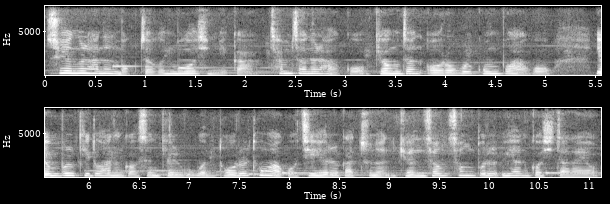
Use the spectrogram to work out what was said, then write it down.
수행을 하는 목적은 무엇입니까? 참선을 하고 경전 어록을 공부하고 연불 기도하는 것은 결국은 도를 통하고 지혜를 갖추는 견성 성불을 위한 것이잖아요.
